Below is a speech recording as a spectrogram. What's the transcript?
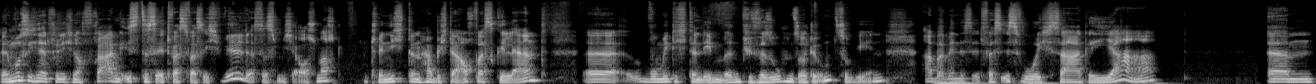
Dann muss ich natürlich noch fragen, ist das etwas, was ich will, dass es mich ausmacht? Und wenn nicht, dann habe ich da auch was gelernt, äh, womit ich dann eben irgendwie versuchen sollte umzugehen. Aber wenn es etwas ist, wo ich sage, ja, ähm,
